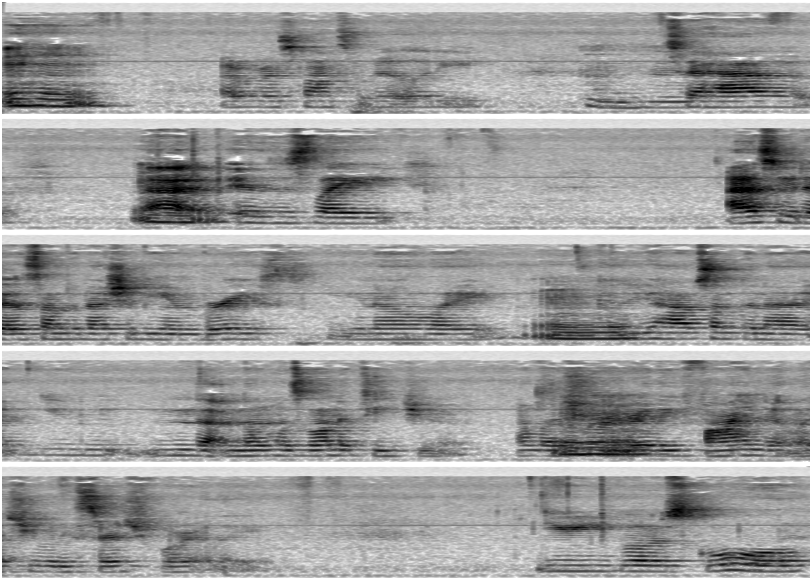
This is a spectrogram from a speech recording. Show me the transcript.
um, mm-hmm. of responsibility mm-hmm. to have that mm-hmm. is like I see that as something that should be embraced. You know, like mm-hmm. you have something that you that no one's going to teach you unless mm-hmm. you really find it, unless you really search for it. Like you, you go to school,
